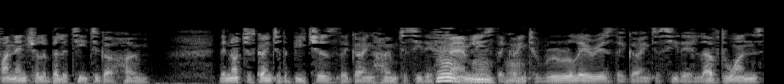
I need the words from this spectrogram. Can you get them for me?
financial ability to go home. They're not just going to the beaches, they're going home to see their mm, families, mm, they're mm. going to rural areas, they're going to see their loved ones,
